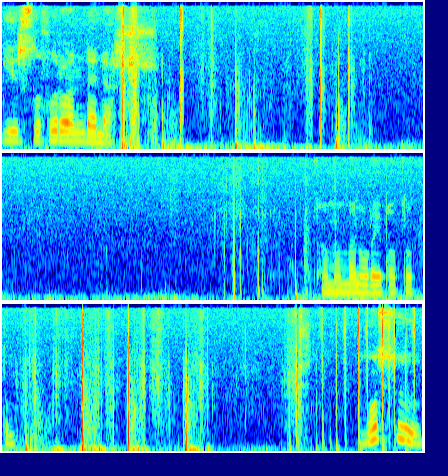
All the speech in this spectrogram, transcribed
bir sıfır öndeler. Tamam ben orayı patlattım. Nasıl?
